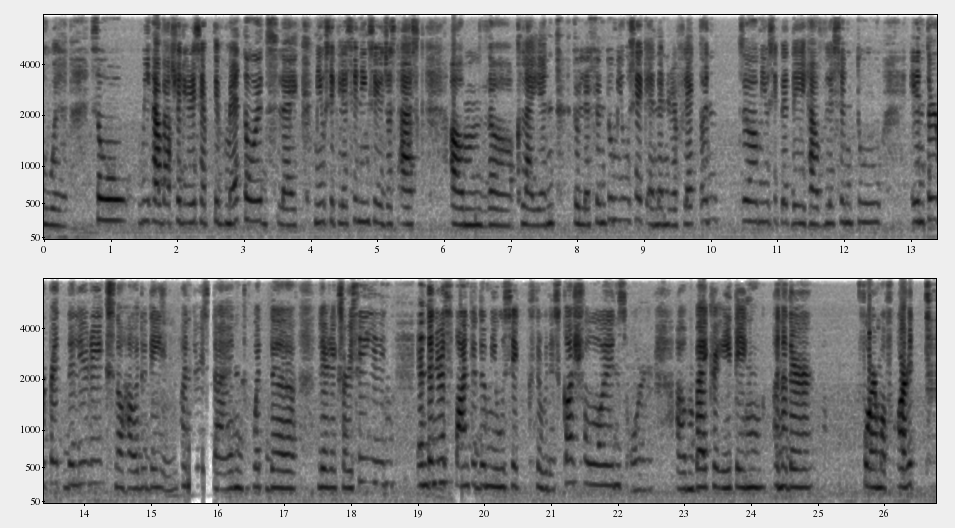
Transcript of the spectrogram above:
tool. So we have actually receptive methods like music listening. So you just ask um, the client to listen to music and then reflect on the music that they have listened to interpret the lyrics know how do they understand what the lyrics are saying and then respond to the music through discussions or um, by creating another form of art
